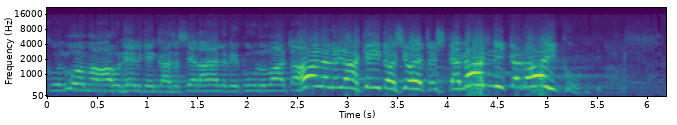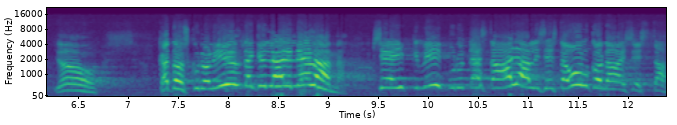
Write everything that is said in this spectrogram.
kun luoma Aun Helgen kanssa siellä ajeleviin kuuluu vaan, että halleluja, kiitos Joetus, sitä Nannikka Raiku. Joo, katos kun oli yltäkylläinen elämä. Se ei riippunut tästä ajallisesta ulkonaisesta,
